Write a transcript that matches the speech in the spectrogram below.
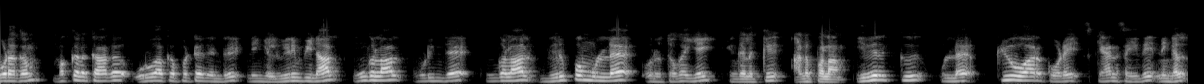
ஊடகம் மக்களுக்காக உருவாக்கப்பட்டது என்று நீங்கள் விரும்பினால் உங்களால் முடிந்த உங்களால் விருப்பமுள்ள ஒரு தொகையை எங்களுக்கு அனுப்பலாம். இதற்கு உள்ள கியூஆர் கோடை ஸ்கேன் செய்து நீங்கள்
